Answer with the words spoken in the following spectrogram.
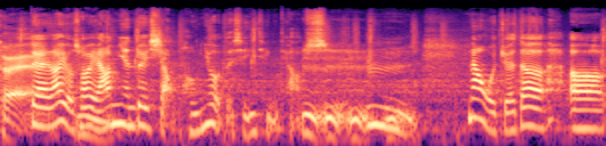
对对，然后有时候也要面对小朋友的心情调试。嗯嗯嗯。那我觉得，呃，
